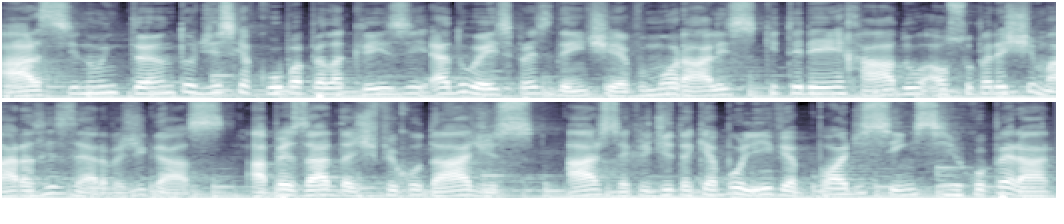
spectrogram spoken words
Arce, no entanto, diz que a culpa pela crise é do ex-presidente Evo Morales, que teria errado ao superestimar as reservas de gás. Apesar das dificuldades, Arce acredita que a Bolívia pode sim se recuperar.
